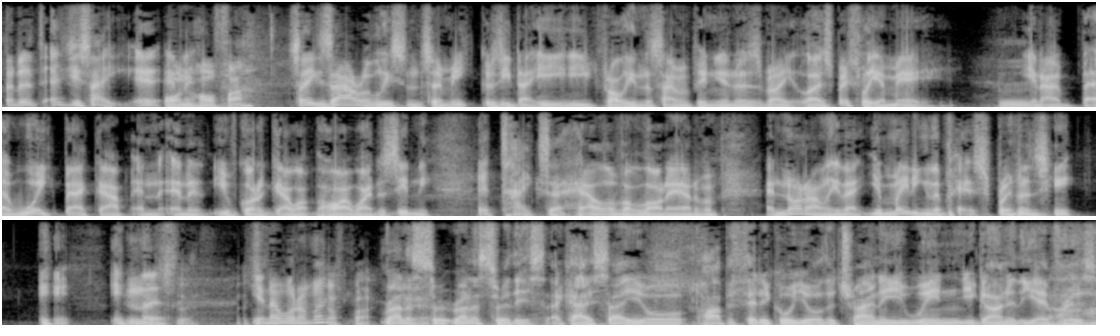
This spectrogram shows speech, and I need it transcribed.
But it, as you say, it, and it- Bonhoeffer. see Zara listened to me because he, he he's probably in the same opinion as me, like, especially a mare. You know, a week back up, and and it, you've got to go up the highway to Sydney. It takes a hell of a lot out of them, and not only that, you're meeting the best sprinters in, in Yeah, the. that's the- that's you know what I mean? Part. Run yeah. us through, run us through this, okay? Say you're hypothetical, you're the trainer, you win, you're going to the Everest.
